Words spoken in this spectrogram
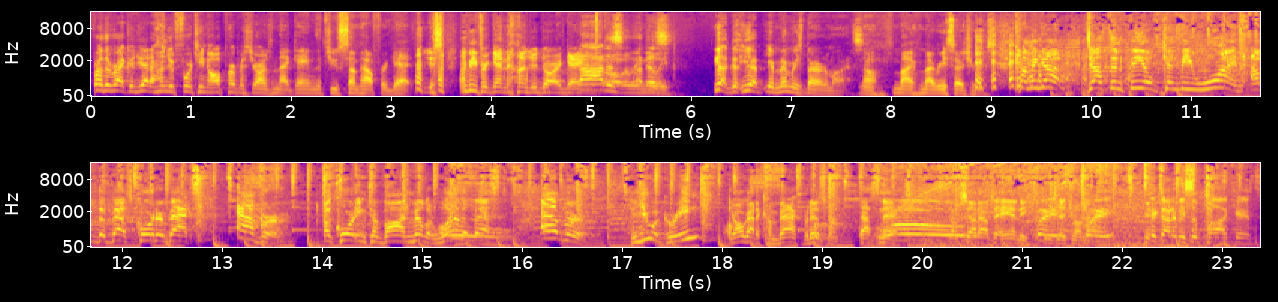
For the record, you had 114 all-purpose yards in that game that you somehow forget. You just you be forgetting 100-yard games. Nah, I just, I just- you got good, you have, your memory's better than mine. No, my, my researcher is. Coming up, Justin Fields can be one of the best quarterbacks ever, according to Von Miller. One of the best ever. Do you agree? Y'all got to come back for this one. That's next. So shout out to Andy. Appreciate you on that. wait. There got to be some podcasts.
